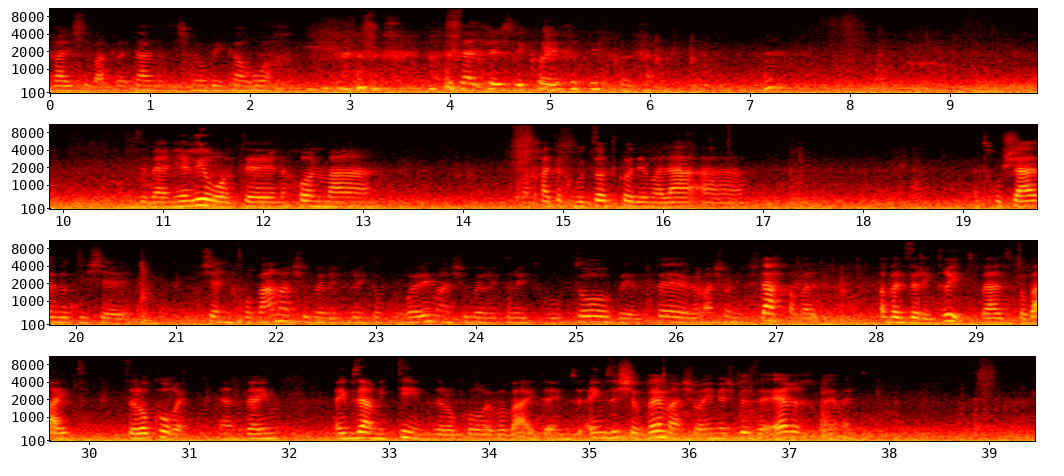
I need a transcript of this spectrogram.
נראה לי שבהקלטה הזאת תשמעו בעיקר רוח. מזל שיש לי קול יחסית חזק. זה מעניין לראות, אה, נכון, מה... באחת הקבוצות קודם עלה התחושה הזאת ש... שאני חווה משהו בריטריט, או קורה לי משהו בריטריט, והוא טוב ויפה, ומשהו נפתח, אבל, אבל זה ריטריט, ואז בבית זה לא קורה, כן? והאם האם זה אמיתי אם זה לא קורה בבית? האם זה, האם זה שווה משהו? האם יש בזה ערך באמת?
